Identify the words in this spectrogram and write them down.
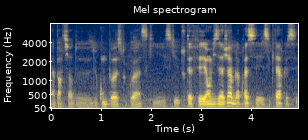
à partir de, compost ou quoi, ce qui, ce qui, est tout à fait envisageable. Après, c'est clair que c'est,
